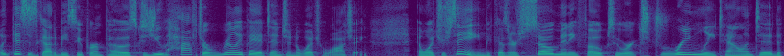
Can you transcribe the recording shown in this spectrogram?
Like this has got to be superimposed because you have to really pay attention to what you're watching and what you're seeing because there's so many folks who are extremely talented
